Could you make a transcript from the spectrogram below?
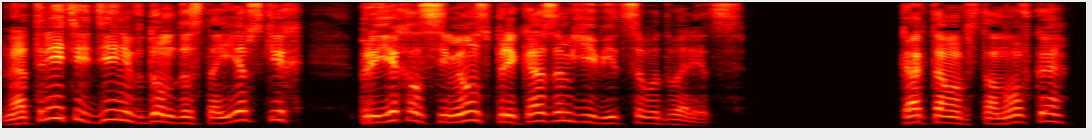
На третий день в дом Достоевских приехал Семен с приказом явиться во дворец. «Как там обстановка?» —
